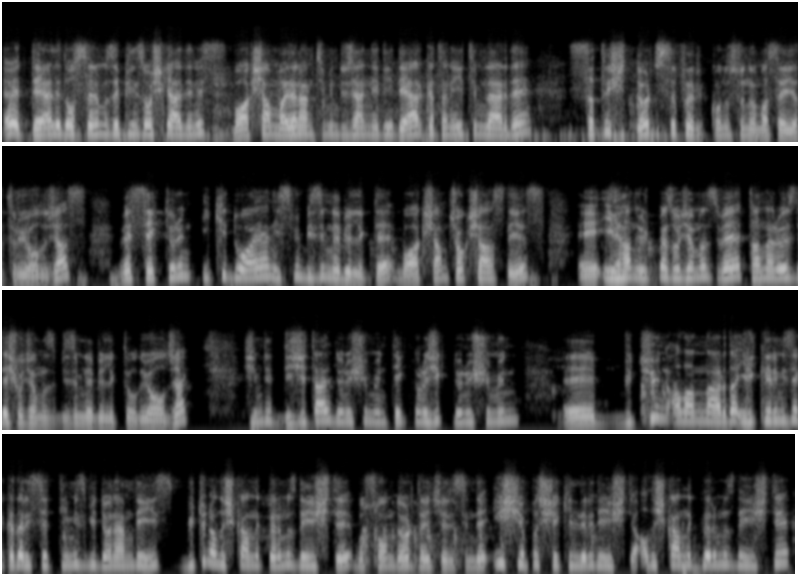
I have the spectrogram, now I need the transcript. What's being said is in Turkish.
Evet değerli dostlarımız hepiniz hoş geldiniz. Bu akşam Valorem Team'in düzenlediği değer katan eğitimlerde satış 4.0 konusunu masaya yatırıyor olacağız. Ve sektörün iki duayen ismi bizimle birlikte bu akşam. Çok şanslıyız. Ee, İlhan Ürkmez hocamız ve Taner Özdeş hocamız bizimle birlikte oluyor olacak. Şimdi dijital dönüşümün, teknolojik dönüşümün e, bütün alanlarda iliklerimize kadar hissettiğimiz bir dönemdeyiz. Bütün alışkanlıklarımız değişti bu son dört ay içerisinde. İş yapış şekilleri değişti, alışkanlıklarımız değişti.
